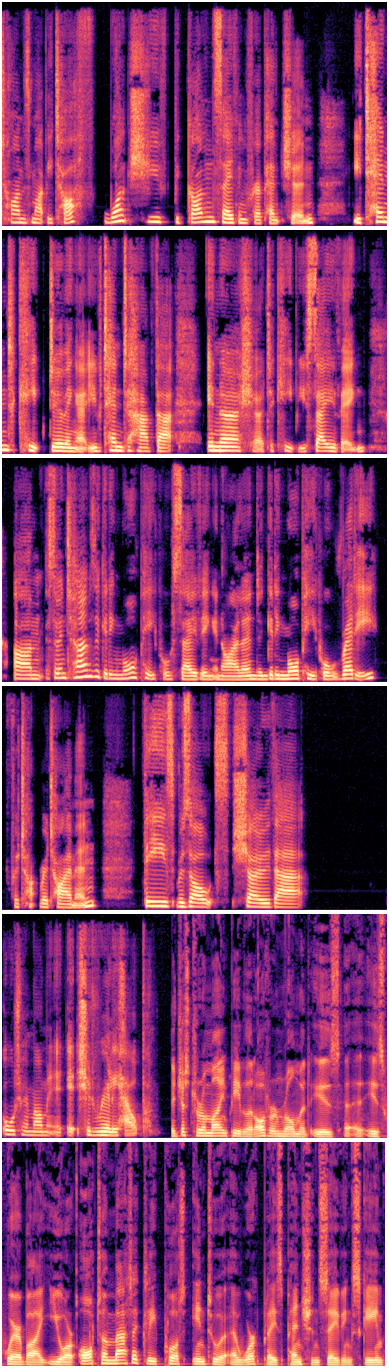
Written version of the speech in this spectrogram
times might be tough, once you've begun saving for a pension, you tend to keep doing it. You tend to have that inertia to keep you saving. Um, so, in terms of getting more people saving in Ireland and getting more people ready for t- retirement, these results show that auto enrollment it, it should really help. Just to remind people that auto enrollment is uh, is whereby you are automatically put into a, a workplace pension saving scheme,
